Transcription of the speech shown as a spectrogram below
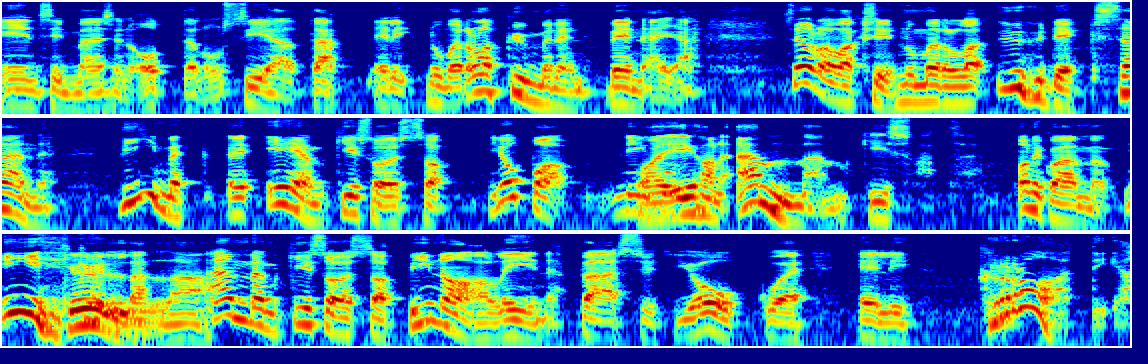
ensimmäisen ottelun sieltä, eli numerolla 10 Venäjä. Seuraavaksi numerolla 9 viime EM-kisoissa jopa... Niin Vai kuin... ihan MM-kisat? Oliko MM? Niin, kyllä. kyllä. MM-kisoissa finaaliin päässyt joukkue, eli Kroatia.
